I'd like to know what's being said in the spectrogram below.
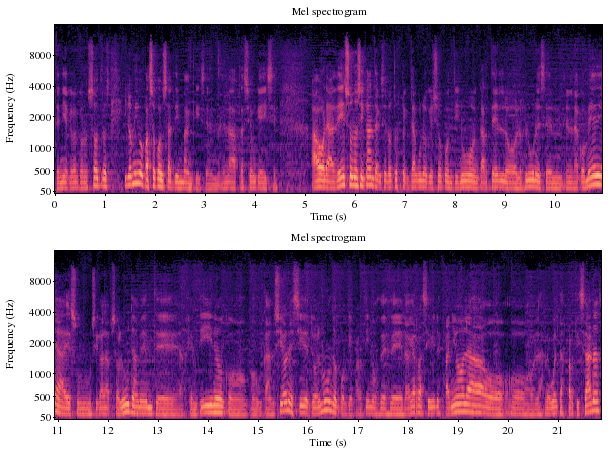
tenía que ver con nosotros. Y lo mismo pasó con Saltimbanquis en, en la adaptación que hice. Ahora, de eso no se canta, que es el otro espectáculo que yo continúo en cartel lo- los lunes en, la comedia. Es un musical absolutamente argentino, con, canciones, sí, de todo el mundo, porque partimos desde la Guerra Civil Española o, o las revueltas partisanas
